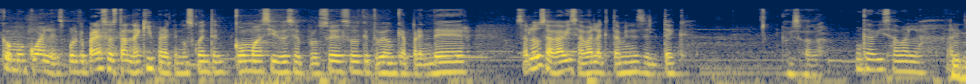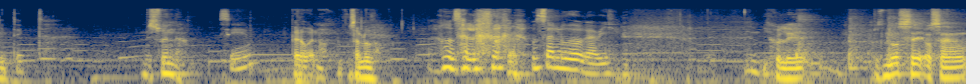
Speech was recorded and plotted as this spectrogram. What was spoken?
¿Cómo cuáles? Porque para eso están aquí, para que nos cuenten cómo ha sido ese proceso, que tuvieron que aprender. Saludos a Gaby Zavala, que también es del TEC. Gaby Zavala. Gaby Zavala, arquitecta. Me suena. ¿Sí? Pero bueno, un saludo. Un saludo, un saludo Gaby. Híjole, pues no sé, o sea,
